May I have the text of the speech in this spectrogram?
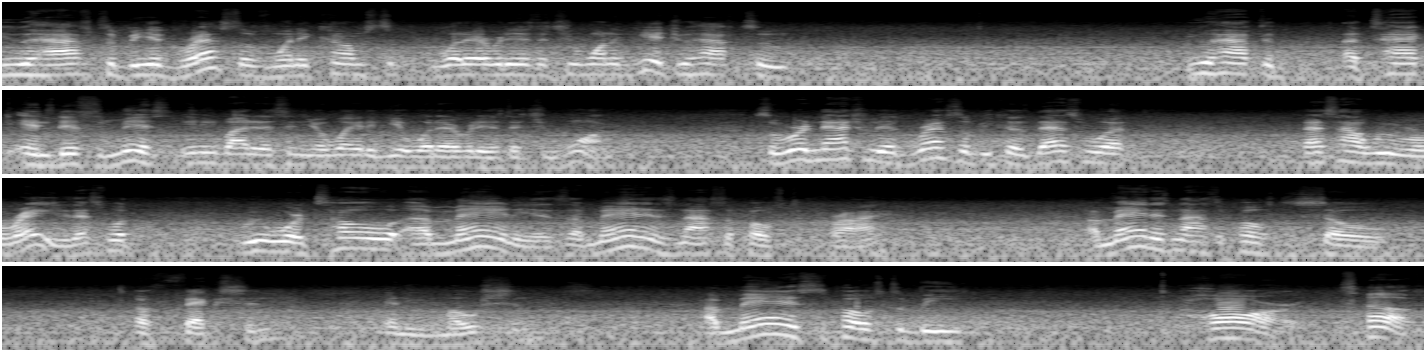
you have to be aggressive when it comes to whatever it is that you want to get. You have to you have to attack and dismiss anybody that's in your way to get whatever it is that you want. So we're naturally aggressive because that's what that's how we were raised. That's what we were told a man is. A man is not supposed to cry. A man is not supposed to show affection and emotions. A man is supposed to be hard, tough,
